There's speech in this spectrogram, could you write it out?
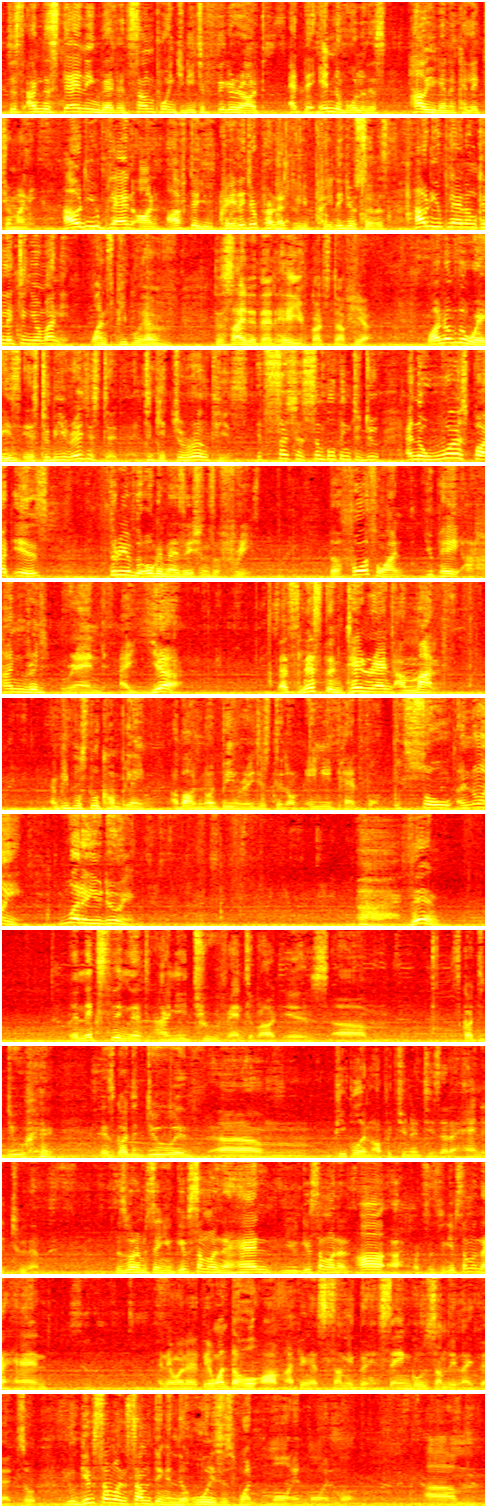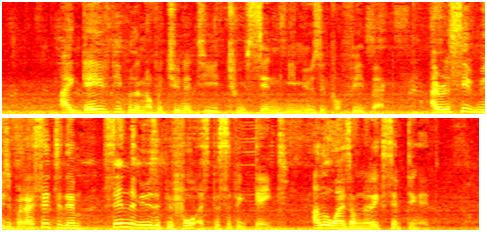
just understanding that at some point you need to figure out at the end of all of this how you're going to collect your money. How do you plan on, after you've created your product or you've created your service, how do you plan on collecting your money once people have decided that, hey, you've got stuff here? One of the ways is to be registered to get your royalties. It's such a simple thing to do. And the worst part is, three of the organizations are free. The fourth one, you pay a hundred rand a year. That's less than 10 rand a month and people still complain about not being registered on any platform. It's so annoying. What are you doing? then, the next thing that I need to vent about is um, it's got to do it's got to do with um, people and opportunities that are handed to them. This is what I'm saying. You give someone the hand, you give someone an arm. Uh, what's this? You give someone the hand, and they want to, they want the whole arm. I think that's something. The saying goes something like that. So you give someone something, and they always just want more and more and more. Um, I gave people an opportunity to send me music for feedback. I received music, but I said to them, send the music before a specific date. Otherwise, I'm not accepting it.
